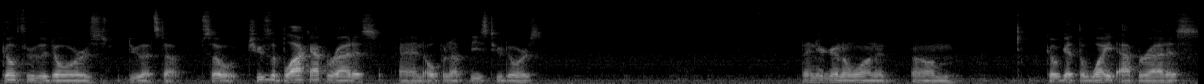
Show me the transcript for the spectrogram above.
go through the doors, do that stuff. So choose the black apparatus and open up these two doors. Then you're going to want to um, go get the white apparatus.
